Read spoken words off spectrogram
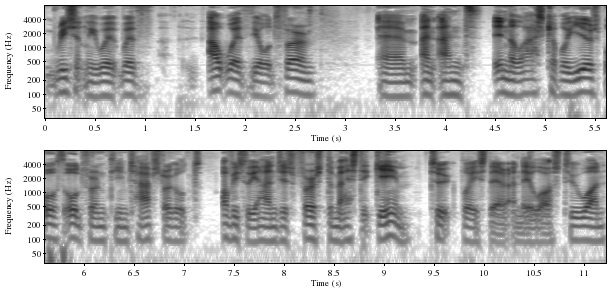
recently with with out with the old firm, um, and and in the last couple of years, both old firm teams have struggled. Obviously, Ange's first domestic game took place there, and they lost two one.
